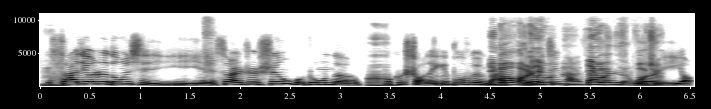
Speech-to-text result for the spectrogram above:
撒娇这东西也也算是生活中的嗯不可少的一部分吧一般反正我觉偶尔也要。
